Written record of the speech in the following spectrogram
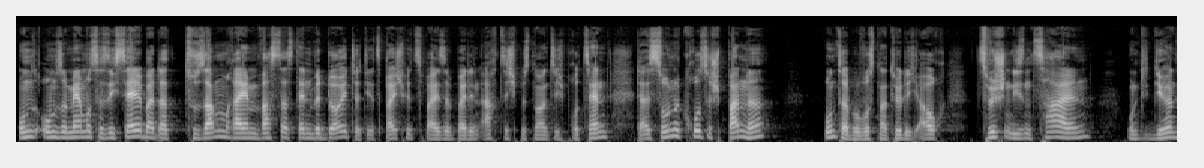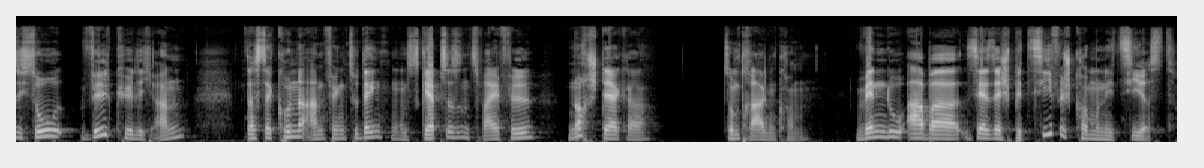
Um, umso mehr muss er sich selber da zusammenreimen, was das denn bedeutet. Jetzt beispielsweise bei den 80 bis 90 Prozent, da ist so eine große Spanne, unterbewusst natürlich auch, zwischen diesen Zahlen und die hören sich so willkürlich an, dass der Kunde anfängt zu denken und Skepsis und Zweifel noch stärker zum Tragen kommen. Wenn du aber sehr, sehr spezifisch kommunizierst,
